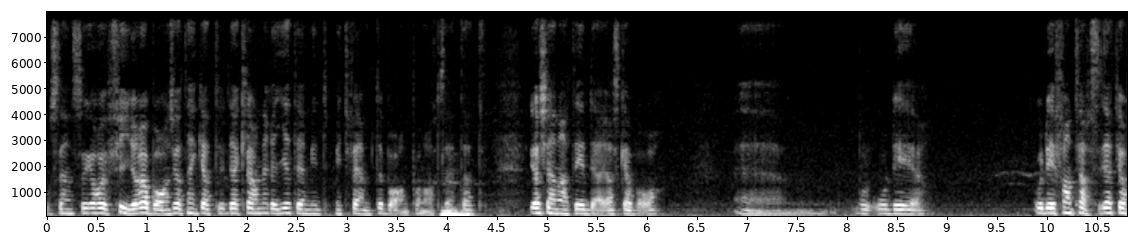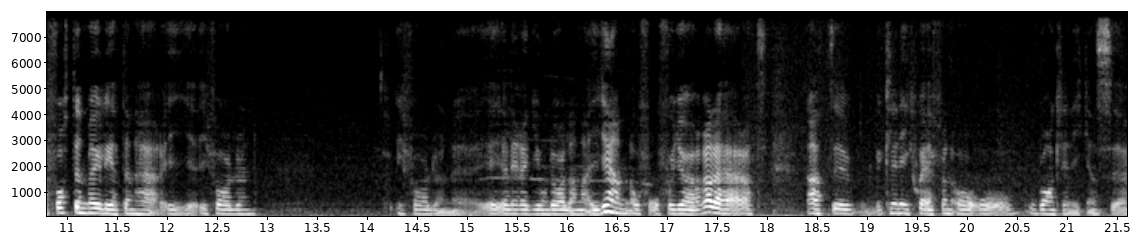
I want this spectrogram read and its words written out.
och sen så jag har ju fyra barn så jag tänker att det där clowneriet är mitt, mitt femte barn på något Mm. sätt. Att jag känner att det är där jag ska vara. Eh, och, och, det, och det är fantastiskt att jag har fått den möjligheten här i, i Falun i Falun, eh, eller Region Dalarna igen och få, få göra det här att, att eh, klinikchefen och, och, och barnklinikens eh,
